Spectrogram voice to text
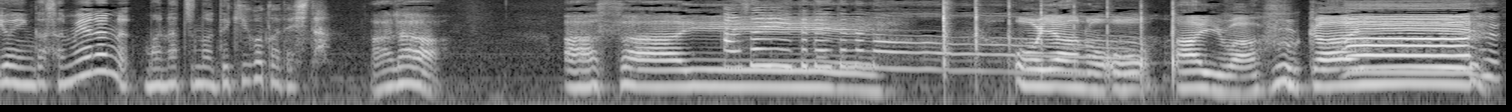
余韻が冷めやらぬ真夏の出来事でした。うあら。浅い。浅い。い。ただいたの親のお愛は深い。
